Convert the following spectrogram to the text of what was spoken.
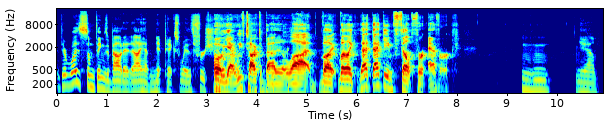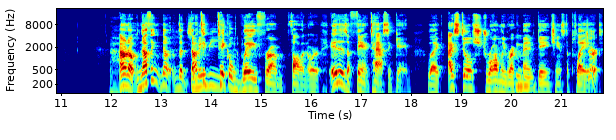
there was some things about it that I have nitpicks with for sure. Oh yeah, we've talked about it a lot, but but like that that game felt forever. Mhm. Yeah. I don't know. Nothing. No, the, So not maybe- to take away from Fallen Order. It is a fantastic game. Like I still strongly recommend Mhm. getting a chance to play Sure. it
